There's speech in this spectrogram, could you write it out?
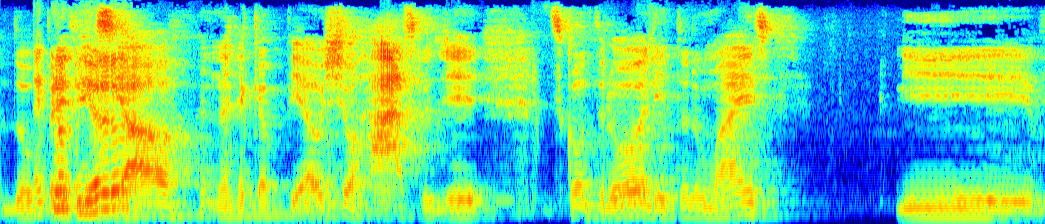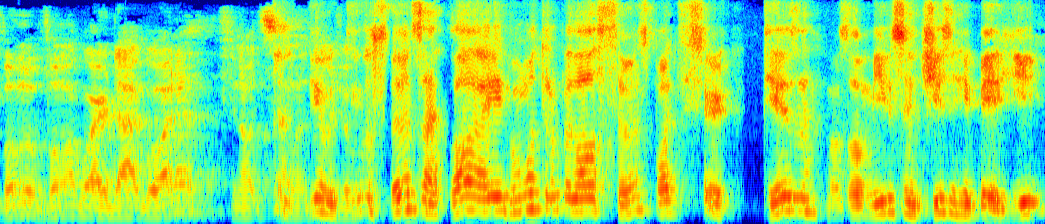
do É presencial, né? Campeão, churrasco de descontrole e tudo mais. E vamos, vamos aguardar agora, final de semana tem Tem, um tem o Santos agora aí, vamos atropelar o Santos, pode ter certeza. Nosso amigo Santista Ribeirinho,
